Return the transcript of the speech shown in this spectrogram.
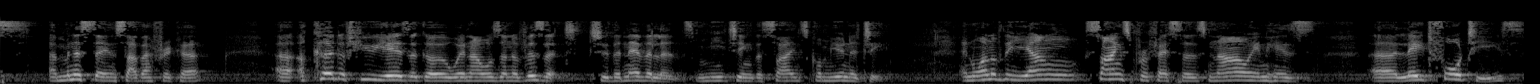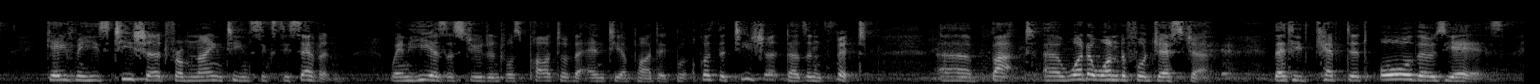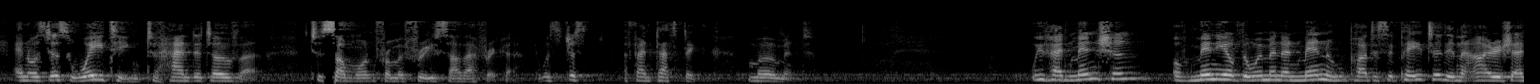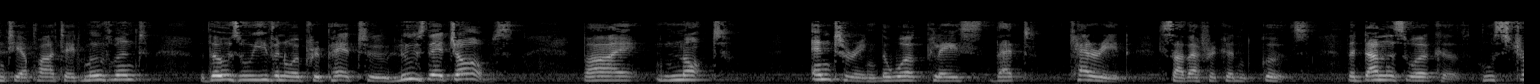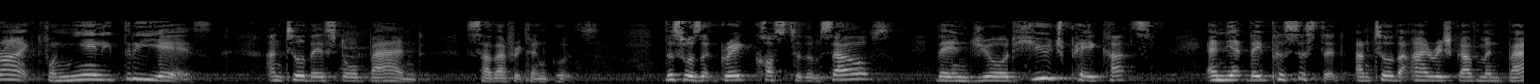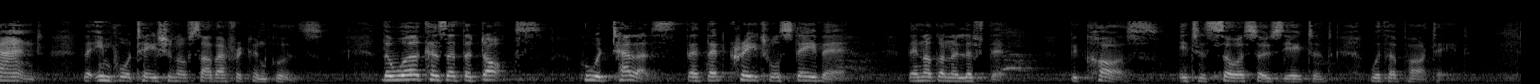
a minister in South Africa uh, occurred a few years ago when I was on a visit to the Netherlands meeting the science community. And one of the young science professors, now in his uh, late 40s, gave me his t shirt from 1967 when he, as a student, was part of the anti apartheid movement. Of course, the t shirt doesn't fit, uh, but uh, what a wonderful gesture that he'd kept it all those years and was just waiting to hand it over to someone from a free South Africa. It was just a fantastic moment. We've had mention of many of the women and men who participated in the Irish anti apartheid movement, those who even were prepared to lose their jobs by not entering the workplace that carried South African goods the Dunnes workers who striked for nearly three years until their store banned South African goods. This was at great cost to themselves. They endured huge pay cuts, and yet they persisted until the Irish government banned the importation of South African goods. The workers at the docks who would tell us that that crate will stay there, they're not going to lift it because it is so associated with apartheid.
